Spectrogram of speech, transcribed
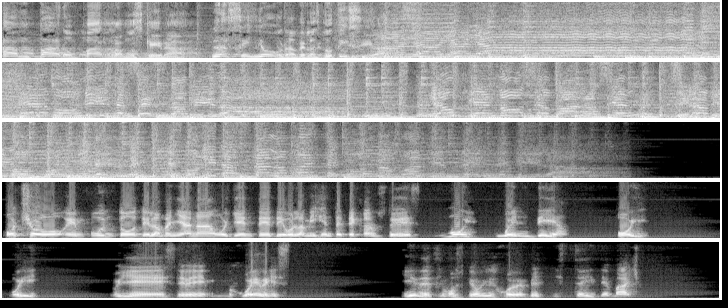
Amparo Parra Mosquera, la señora de las noticias. Ay, ay, ay, qué bonita es esta vida. Y aunque no sea para siempre, si la vivo con mi gente, es bonita hasta la muerte con aguardiente y tequila. 8 en punto de la mañana, oyentes de Hola mi gente, tengan ustedes muy buen día. Hoy, hoy, hoy es eh, jueves y decimos que hoy es jueves 26 de mayo.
